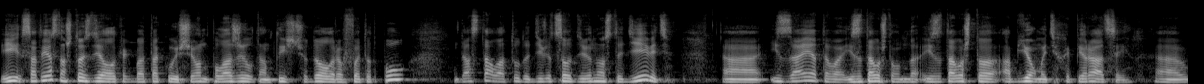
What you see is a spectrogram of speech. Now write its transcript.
И, соответственно, что сделал как бы атакующий? Он положил там тысячу долларов в этот пул, достал оттуда 999. Э, из-за этого, из-за того, что, он, из-за того, что объем этих операций э,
